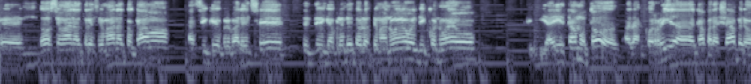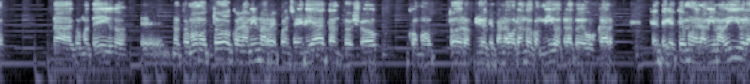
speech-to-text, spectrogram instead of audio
en dos semanas, tres semanas tocamos, así que prepárense, tienen que aprender todos los temas nuevos, el disco nuevo, y ahí estamos todos, a las corridas acá para allá, pero nada, como te digo, eh, nos tomamos todos con la misma responsabilidad, tanto yo como todos los pibes que están laburando conmigo, trato de buscar gente que estemos de la misma vibra,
